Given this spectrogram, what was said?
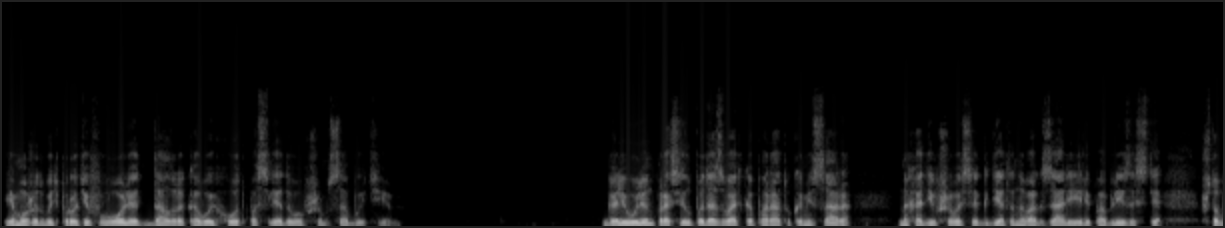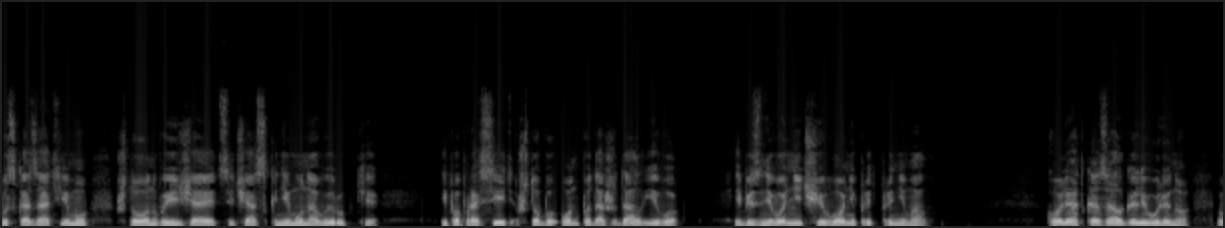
и, может быть, против воли дал роковой ход последовавшим событиям. Галиулин просил подозвать к аппарату комиссара, находившегося где-то на вокзале или поблизости, чтобы сказать ему, что он выезжает сейчас к нему на вырубке, и попросить, чтобы он подождал его и без него ничего не предпринимал. Коля отказал Галиулину в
